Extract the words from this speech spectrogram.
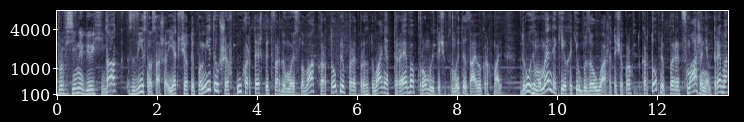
професійної біохімії. Так, звісно, Саша. Якщо ти помітив, шеф-кухар теж підтвердив мої слова. Картоплю перед приготуванням треба промити, щоб змити зайвий крохмаль. Другий момент, який я хотів би зауважити, що картоплю перед смаженням треба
